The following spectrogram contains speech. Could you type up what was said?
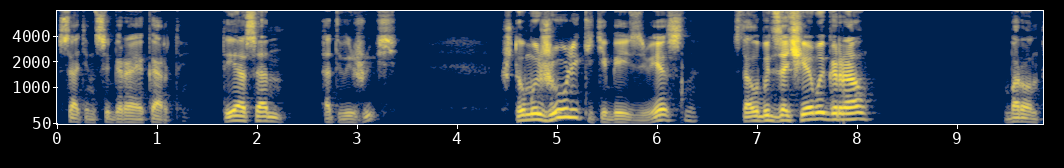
Сатин, собирая карты. «Ты, Асан, отвяжись. Что мы жулики, тебе известно. Стало быть, зачем играл?» Барон.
